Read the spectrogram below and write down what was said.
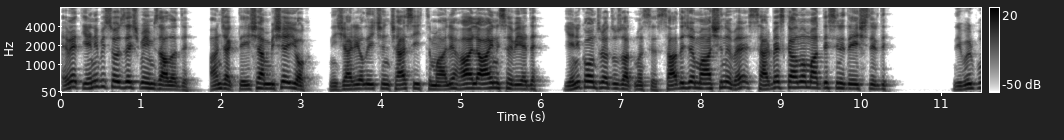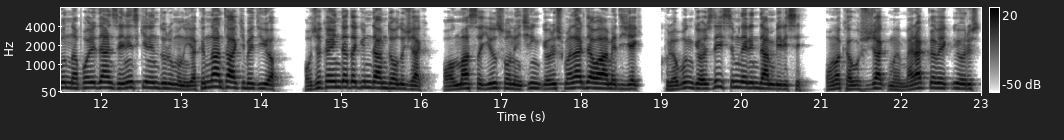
Evet yeni bir sözleşme imzaladı. Ancak değişen bir şey yok. Nijeryalı için Chelsea ihtimali hala aynı seviyede. Yeni kontrat uzatması sadece maaşını ve serbest kalma maddesini değiştirdi. Liverpool Napoli'den Zelinski'nin durumunu yakından takip ediyor. Ocak ayında da gündemde olacak. Olmazsa yıl sonu için görüşmeler devam edecek. Kulübün gözde isimlerinden birisi. Ona kavuşacak mı? Merakla bekliyoruz.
